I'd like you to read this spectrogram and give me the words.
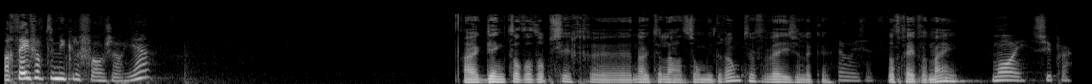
Wacht even op de microfoon zo, ja? Maar ik denk dat het op zich eh, nooit te laat is om je droom te verwezenlijken. Zo is het. Dat geeft het mij. Mooi, super.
